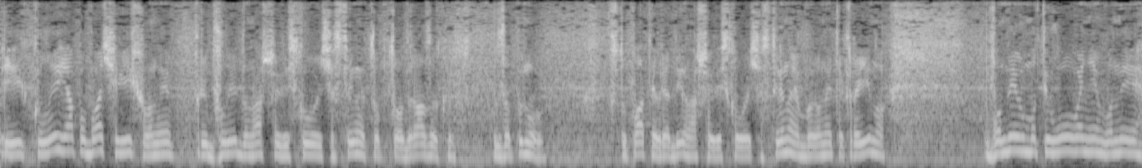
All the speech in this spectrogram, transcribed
І коли я побачив їх, вони прибули до нашої військової частини, тобто одразу ну, вступати в ряди нашої військової частини, і боронити країну. Вони вмотивовані, вони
